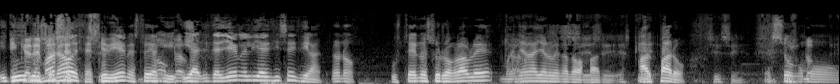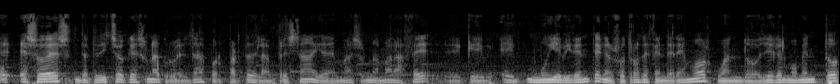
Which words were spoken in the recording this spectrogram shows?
y- y tú que además se- dices, se- qué bien, estoy no, aquí. claro. Y te lleguen el día 16 y digan, no, no, usted no es subrogable, mañana ya no venga a trabajar. sí, es que- Al paro. Sí, sí. Eso Pues como- eh, eso es, ya te he dicho que es una crueldad por parte de la empresa y además es una mala fe eh, que es muy evidente que nosotros defenderemos cuando llegue el momento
